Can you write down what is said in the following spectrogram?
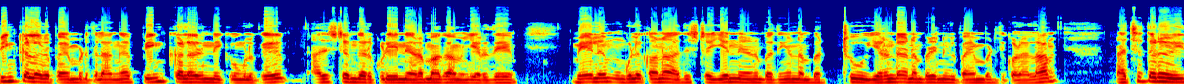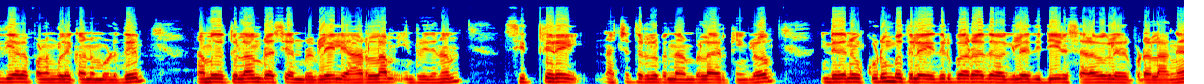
பிங்க் கலரை பயன்படுத்தலாங்க. பிங்க் கலர் இன்னைக்கு உங்களுக்கு அதிர்ஷ்டம் தரக்கூடிய நிறமாக அமைகிறது. மேலும் உங்களுக்கான அதிர்ஷ்ட எண் என்ன பார்த்தீங்கன்னா நம்பர் டூ இரண்டாம் நம்பரை நீங்கள் பயன்படுத்திக் கொள்ளலாம். நட்சத்திர ரீதியான பலன்களை காணும் பொழுது நமது துலாம் ராசி அன்பர்களில் யாரெல்லாம் இன்றைய தினம் சித்திரை நட்சத்திரத்தில் பிறந்த நண்பர்களாக இருக்கீங்களோ இந்த தினம் குடும்பத்தில் எதிர்பாராத வகையில் திடீர்னு செலவுகள் ஏற்படலாங்க.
